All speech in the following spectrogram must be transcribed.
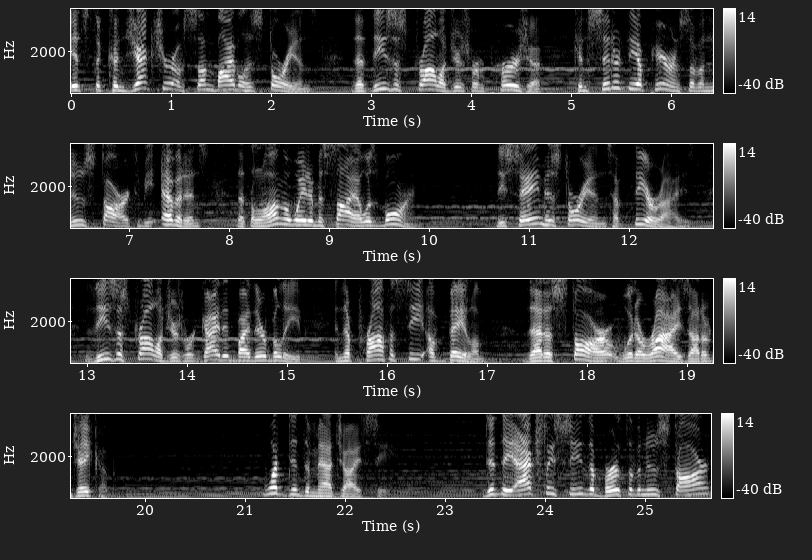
It's the conjecture of some Bible historians that these astrologers from Persia considered the appearance of a new star to be evidence that the long awaited Messiah was born. These same historians have theorized these astrologers were guided by their belief in the prophecy of Balaam that a star would arise out of Jacob. What did the Magi see? Did they actually see the birth of a new star?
